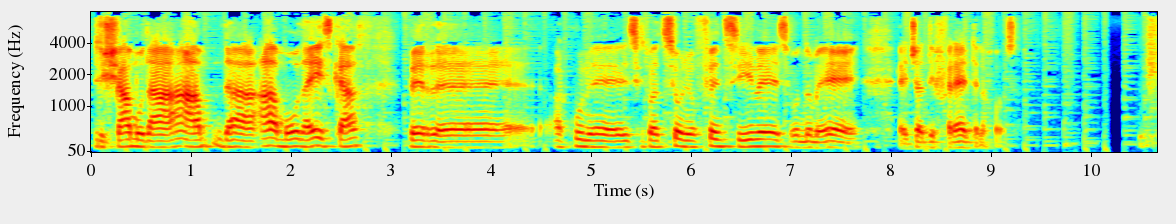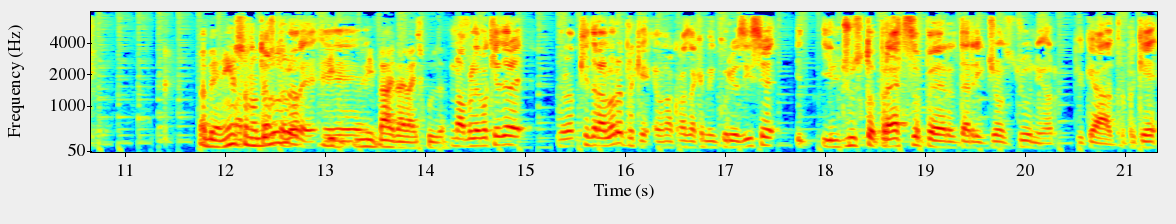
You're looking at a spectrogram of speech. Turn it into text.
diciamo da, da amo, da esca per eh, alcune situazioni offensive, secondo me è, è, già differente la cosa. Va bene, io Ma sono deluso. Allora, eh... vai, vai, vai, scusa. No, volevo chiedere volevo chiedere a loro perché è una cosa che mi incuriosisce il giusto prezzo per Derrick Jones Jr. più che altro perché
